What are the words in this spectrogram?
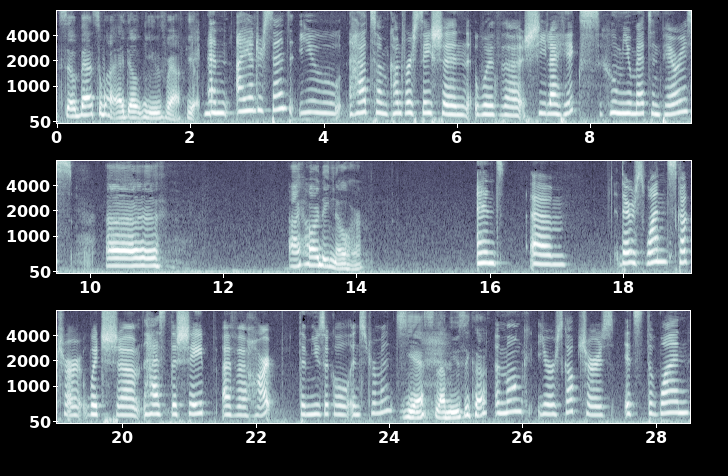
so that's why I don't use raffia. And I understand you had some conversation with uh, Sheila Hicks, whom you met in Paris. Uh, I hardly know her. And um, there's one sculpture which um, has the shape of a harp, the musical instrument. Yes, la musica. Among your sculptures, it's the one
